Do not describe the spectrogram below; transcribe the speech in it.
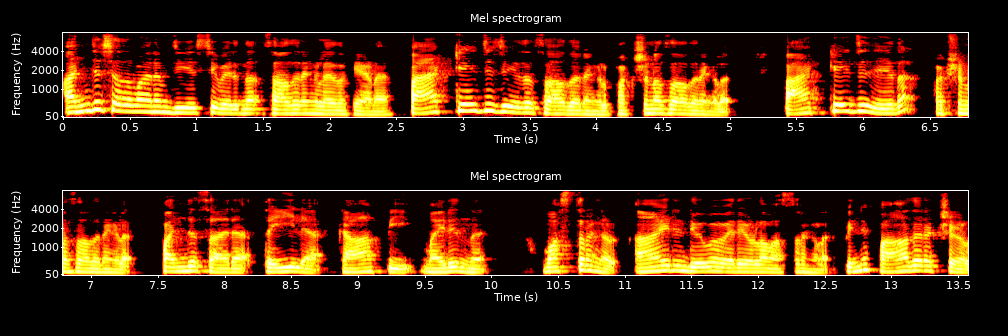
അഞ്ച് ശതമാനം ജി എസ് ടി വരുന്ന സാധനങ്ങൾ ഏതൊക്കെയാണ്? പാക്കേജ് ചെയ്ത സാധനങ്ങൾ ഭക്ഷണ സാധനങ്ങൾ. പാക്കേജ് ചെയ്ത ഭക്ഷണ സാധനങ്ങൾ പഞ്ചസാര തേയില കാപ്പി മരുന്ന് വസ്ത്രങ്ങൾ ആയിരം രൂപ വരെയുള്ള വസ്ത്രങ്ങൾ പിന്നെ പാദരക്ഷകൾ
